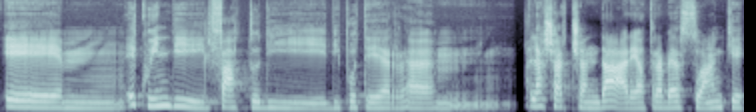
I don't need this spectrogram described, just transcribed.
e, mm, e quindi il fatto di, di poter um, lasciarci andare attraverso anche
